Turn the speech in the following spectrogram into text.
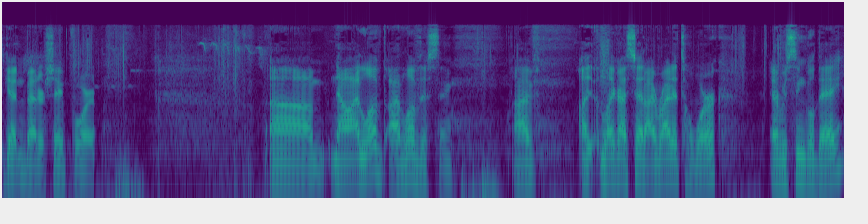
get in better shape for it. Um, now, I love I love this thing. I've I, like I said, I ride it to work every single day.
